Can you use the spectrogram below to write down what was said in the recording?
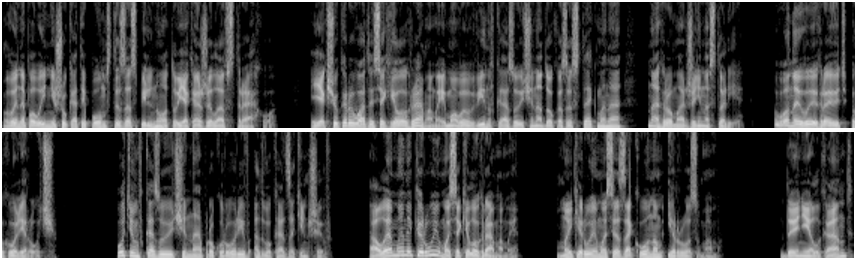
Ви не повинні шукати помсти за спільноту, яка жила в страху. Якщо керуватися кілограмами, мовив він, вказуючи на докази Стекмена, нагромаджені на столі, вони виграють голіруч. Потім, вказуючи на прокурорів, адвокат закінчив Але ми не керуємося кілограмами, ми керуємося законом і розумом. Деніел Гант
